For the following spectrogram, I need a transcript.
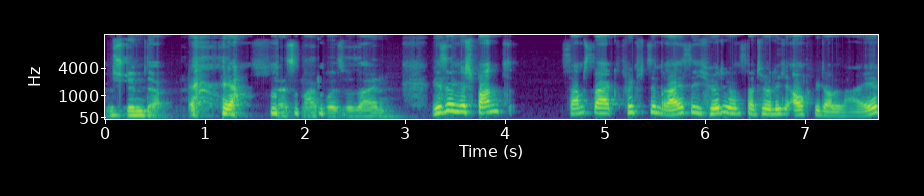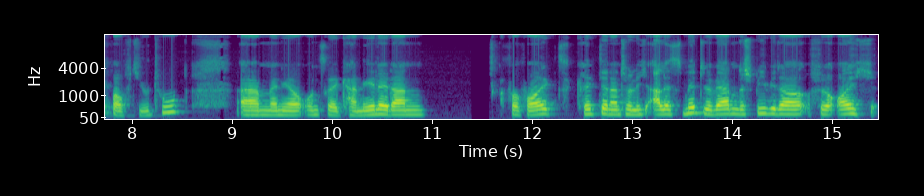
Das stimmt, ja. ja. Das mag wohl so sein. Wir sind gespannt. Samstag 15.30 Uhr hört ihr uns natürlich auch wieder live auf YouTube. Ähm, wenn ihr unsere Kanäle dann verfolgt, kriegt ihr natürlich alles mit. Wir werden das Spiel wieder für euch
